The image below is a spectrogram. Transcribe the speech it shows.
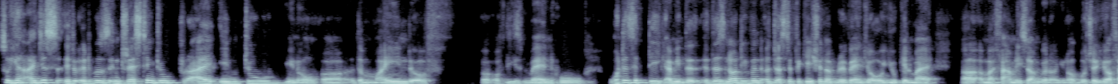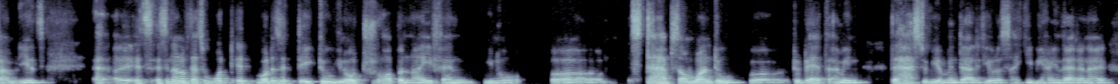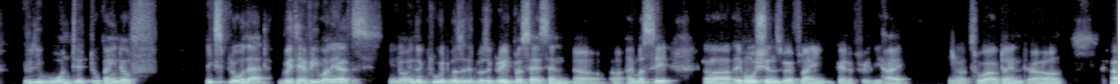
So yeah, I just it it was interesting to pry into you know uh, the mind of of these men who what does it take? I mean, there's not even a justification of revenge. Oh, you kill my uh, my family, so I'm gonna you know butcher your family. It's uh, it's it's none of that. So what it what does it take to you know drop a knife and you know uh, stab someone to uh, to death. I mean, there has to be a mentality or a psyche behind that, and I really wanted to kind of explore that with everyone else. You know, in the crew, it was it was a great process, and uh, uh I must say, uh, emotions were flying kind of really high you know, throughout, and uh,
